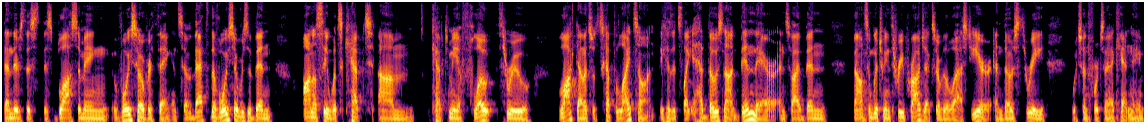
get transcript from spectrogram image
then there's this this blossoming voiceover thing. And so that's the voiceovers have been honestly what's kept um kept me afloat through lockdown that's what's kept the lights on because it's like had those not been there and so I've been bouncing between three projects over the last year and those three which unfortunately I can't name.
